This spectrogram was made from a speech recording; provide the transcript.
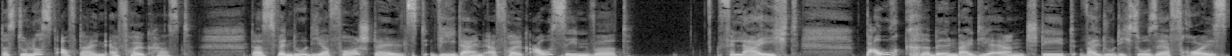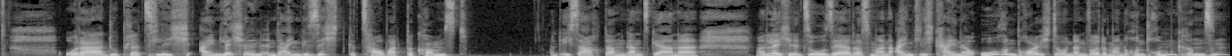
dass du Lust auf deinen Erfolg hast. Dass wenn du dir vorstellst, wie dein Erfolg aussehen wird, vielleicht Bauchkribbeln bei dir entsteht, weil du dich so sehr freust oder du plötzlich ein Lächeln in dein Gesicht gezaubert bekommst und ich sage dann ganz gerne, man lächelt so sehr, dass man eigentlich keine Ohren bräuchte und dann würde man rundrum grinsen.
